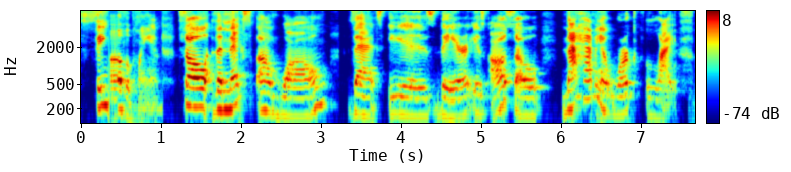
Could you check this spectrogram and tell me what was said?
think of a plan? So the next um, wall that is there is also not having a work life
